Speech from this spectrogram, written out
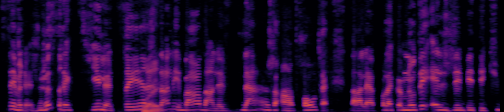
c'est vrai. Je veux juste rectifier le tir. Dans les bars, dans le village, entre autres, dans la, pour la communauté LGBTQ+,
